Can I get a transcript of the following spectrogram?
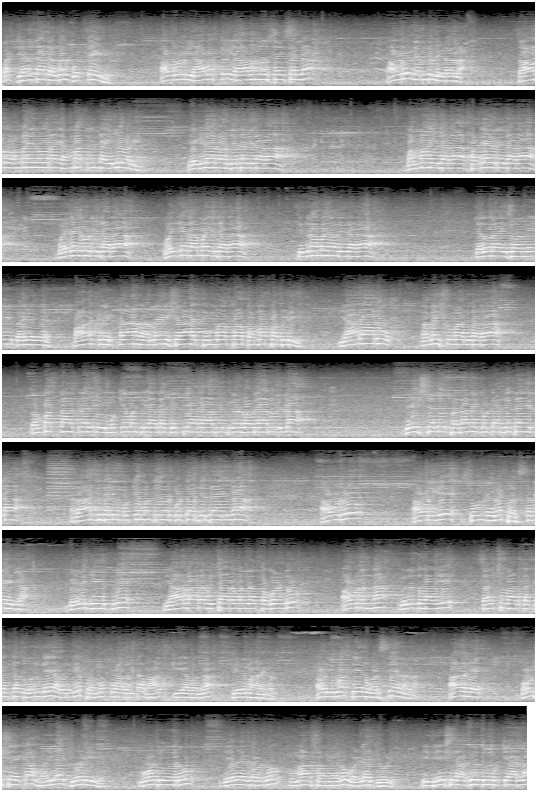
But ಜನತಾದಳದವ್ರು ಗೊತ್ತೇ ಇದೆ. ಅವರು ಯಾವತ್ತೂ ಯಾರನ್ನು ಸಹಿಸಲ್ಲ, ಅವರು ನೆಮ್ಮದಿಲಿ ಇರಲ್ಲ. ಸಾವಿರದ ಒಂಬೈನೂರ ಎಂಬತ್ತರಿಂದ ಇಲ್ಲಿವರೆಗೆ ಹೆಗ್ಡೆ ಅವ್ರ ಜೊತೆಲಿ ಇದ್ದಾರಾ? ಬೊಮ್ಮ ಇದ್ದಾರ? ಪಟೇಲ್ರು ಇದ್ದಾರ? ಬೈರೇಗೌಡರು ಇದ್ದಾರ? ವೈ ಕೆ ರಾಮ ಇದ್ದಾರ? ಸಿದ್ದರಾಮಯ್ಯನವ್ರು ಇದ್ದಾರ? ಚಲುವರಾಯ ಸ್ವಾಮಿ ಬೈ, ಬಾಲಕೃಷ್ಣ, ರಮೇಶ, ತಿಮ್ಮಪ್ಪ, ಬೊಮ್ಮಪ್ಪ ಬಿಡಿ. ಯಾರ್ಯಾರು ರಮೇಶ್ ಕುಮಾರ್ ಇದ್ದಾರ ತೊಂಬತ್ನಾಲ್ಕರಲ್ಲಿ ಮುಖ್ಯಮಂತ್ರಿ ಆದ ಗಟ್ಟಿಯಾಗಿ ಯಾರು ನಿಂತ್ಕೊಂಡ್ರು, ಅವ್ರು ಯಾರು ಇಲ್ಲ. ದೇಶದಲ್ಲಿ ಪ್ರಧಾನಿ ಕೊಟ್ಟವ್ರ ಜೊತೆ ಇಲ್ಲ. ರಾಜ್ಯದಲ್ಲಿ ಮುಖ್ಯಮಂತ್ರಿಯವರು ಕೊಟ್ಟವ್ರ ಜೊತೆ ಇಲ್ಲ. ಅವರು ಅವರಿಗೆ ಸುಮ್ಮನಿರೋ ಪ್ರಶ್ನೆ ಇಲ್ಲ. ಬೆಳಿಗ್ಗೆ ಇದ್ರೆ ಯಾವ್ದಾರ ವಿಚಾರವನ್ನ ತಗೊಂಡು ಅವರನ್ನ ವಿರುದ್ಧವಾಗಿ ಸಂಚು ಮಾಡ್ತಕ್ಕಂಥದ್ದು ಒಂದೇ ಅವರಿಗೆ ಪ್ರಮುಖವಾದಂಥ ರಾಜಕೀಯವಾದ ತೀರ್ಮಾನಗಳು. ಅವ್ರು ಇವತ್ತೇನು ಹೊಸದೇನಲ್ಲ. ಆದರೆ ಬಹುಶೇಕ ಒಳ್ಳೆ ಜೋಡಿ ಇದೆ. ಮೋದಿಯವರು, ದೇವೇಗೌಡರು, ಕುಮಾರಸ್ವಾಮಿಯವರು ಒಳ್ಳೆ ಜೋಡಿ. ಈ ದೇಶದ ಅಭಿವೃದ್ಧಿ ಮುಖ್ಯ ಅಲ್ಲ,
